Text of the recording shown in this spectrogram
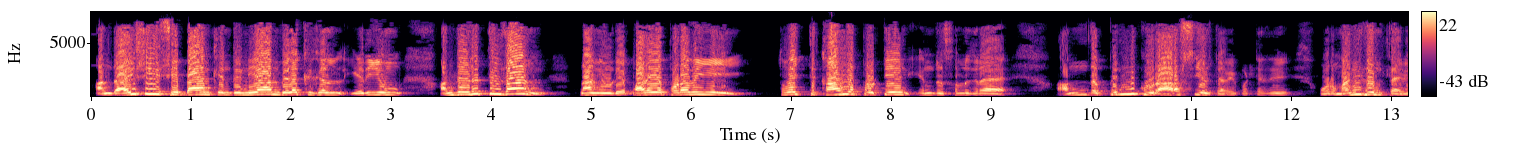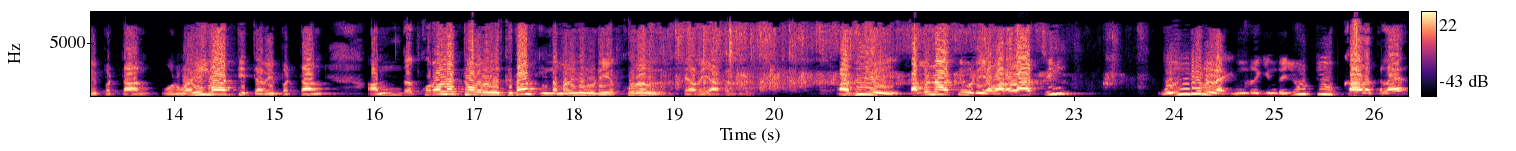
அந்த ஐசிஐசிஐ பேங்க் என்று நியான் விளக்குகள் எரியும் அந்த இடத்தில்தான் நான் என்னுடைய பழைய புடவையை துவைத்து காய போட்டேன் என்று சொல்லுகிற அந்த பெண்ணுக்கு ஒரு அரசியல் தேவைப்பட்டது ஒரு மனிதன் தேவைப்பட்டான் ஒரு வழிகாட்டி தேவைப்பட்டான். அந்த குரலற்றவர்களுக்கு தான் இந்த மனிதனுடைய குரல் தேவையாக இருந்தது. அது தமிழ்நாட்டினுடைய வரலாற்றில் ஒன்றுமில்லை. இன்றைக்கு இந்த யூடியூப் காலத்துல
